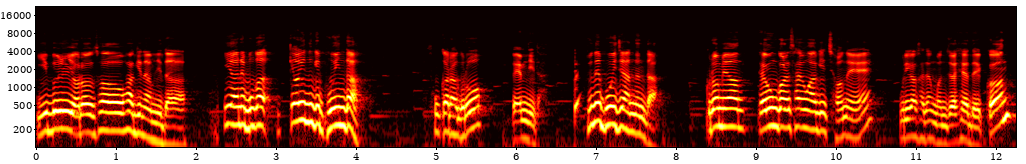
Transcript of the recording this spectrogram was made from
입을 열어서 확인합니다. 이 안에 뭔가 껴있는 게 보인다. 손가락으로 뺍니다 눈에 보이지 않는다. 그러면 배운 걸 사용하기 전에 우리가 가장 먼저 해야 될 건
